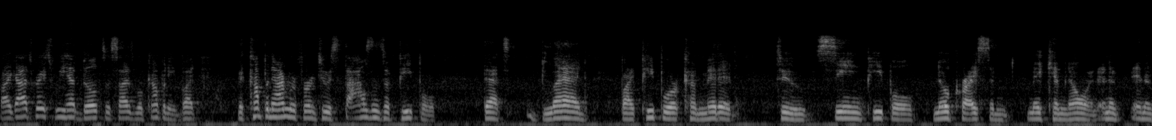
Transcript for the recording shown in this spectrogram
by God's grace, we have built a sizable company, but the company I'm referring to is thousands of people that's led by people who are committed to seeing people know Christ and make him known in a, in a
